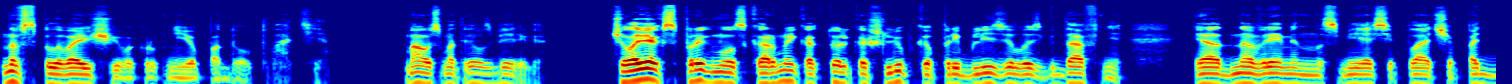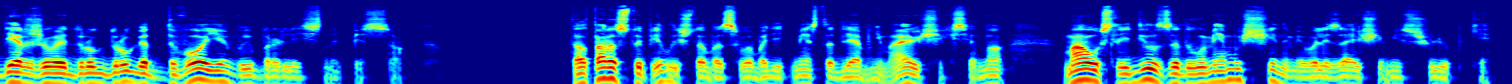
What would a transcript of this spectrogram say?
на всплывающий вокруг нее подол платья. Мао смотрел с берега. Человек спрыгнул с кормы, как только шлюпка приблизилась к Дафне, и одновременно, смеясь и плача, поддерживая друг друга, двое выбрались на песок. Толпа расступилась, чтобы освободить место для обнимающихся, но Мау следил за двумя мужчинами, вылезающими из шлюпки.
